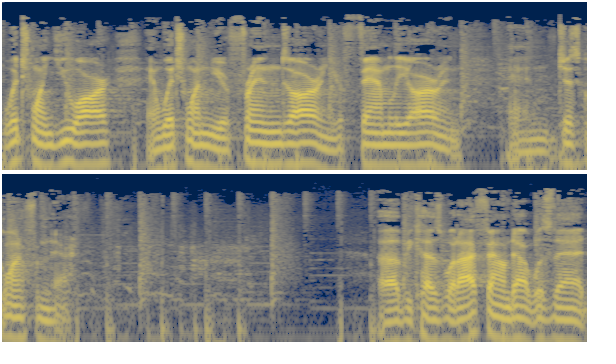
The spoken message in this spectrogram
Which one you are and which one your friends are and your family are and and just going from there uh, because what I found out was that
